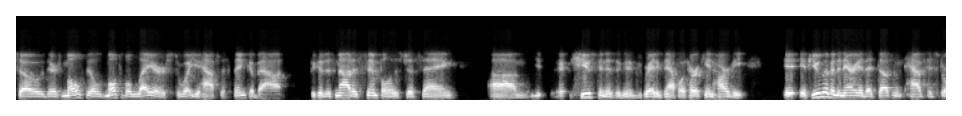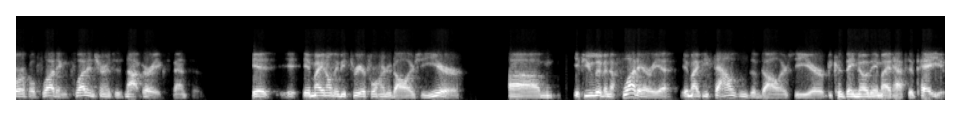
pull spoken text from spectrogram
So there's multiple multiple layers to what you have to think about because it's not as simple as just saying. Um, Houston is a great example. With Hurricane Harvey, if you live in an area that doesn't have historical flooding, flood insurance is not very expensive. It it, it might only be three or four hundred dollars a year. Um, if you live in a flood area, it might be thousands of dollars a year because they know they might have to pay you.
